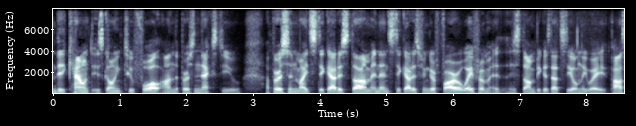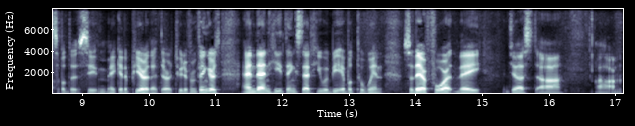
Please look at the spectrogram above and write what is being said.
the count is going to fall on the person next to you. A person might stick out his thumb and then stick out his finger far away from his thumb because that's the only way possible to see make it appear that there are two different fingers, and then he thinks that he would be able to win. So therefore, they just uh, um,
